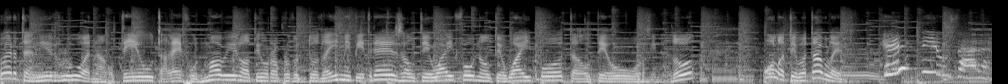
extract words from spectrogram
per tenir-lo en el teu telèfon mòbil, el teu reproductor de MP3, el teu iPhone, el teu iPod, el teu ordinador o la teva tablet. Què dius ara?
